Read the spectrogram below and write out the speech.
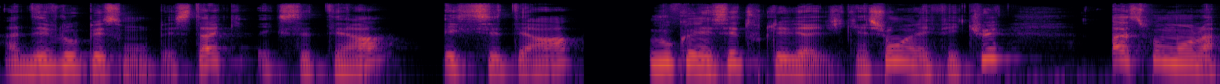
à développer son OP stack, etc., etc. Vous connaissez toutes les vérifications à effectuer à ce moment-là.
